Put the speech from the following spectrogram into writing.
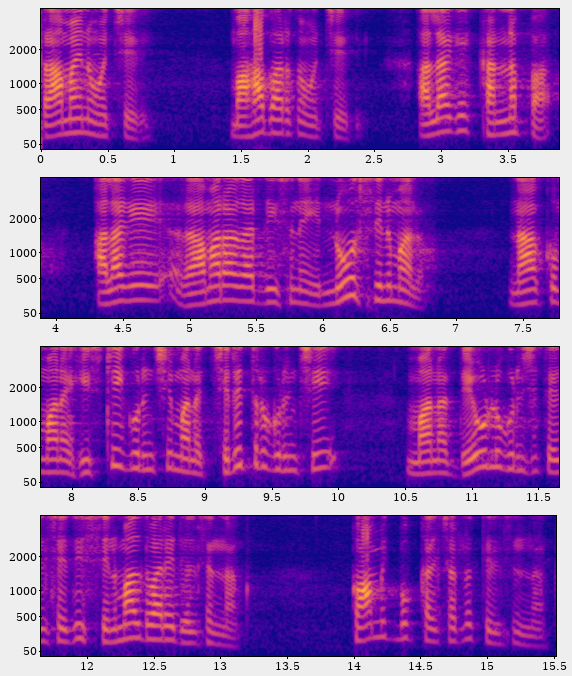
రామాయణం వచ్చేది మహాభారతం వచ్చేది. అలాగే కన్నప్ప అలాగే రామారావు గారు తీసిన ఎన్నో సినిమాలు. నాకు మన హిస్టరీ గురించి మన చరిత్ర గురించి మన దేవుళ్ళ గురించి తెలిసేది సినిమాల ద్వారా తెలిసింది నాకు. కామిక్ బుక్ కల్చర్లో తెలిసింది నాకు.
